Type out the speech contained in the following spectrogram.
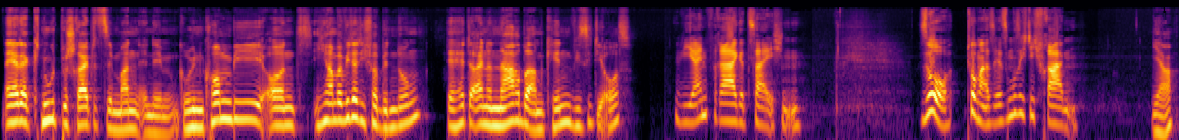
Naja, der Knut beschreibt jetzt den Mann in dem grünen Kombi und hier haben wir wieder die Verbindung. Der hätte eine Narbe am Kinn. Wie sieht die aus? Wie ein Fragezeichen. So, Thomas, jetzt muss ich dich fragen. Ja.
